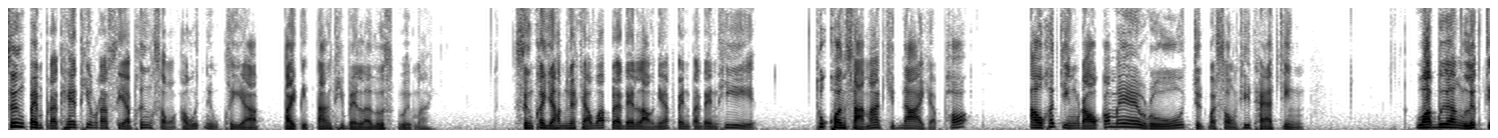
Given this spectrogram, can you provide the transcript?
ซึ่งเป็นประเทศที่รัสเซียเพิ่งส่งอาวุธนิวเคลียร์ไปติดตั้งที่เบลารุสหรือไม่ ซึ่งก็ย้ำนะครับว่าประเด็นเหล่านี้เป็นประเด็นที่ทุกคนสามารถคิดได้ครับ เพราะ เอาเข้าจริงเราก็ไม่รู้จุดประสงค์ที่แท้จริง ว่าเบื้องลึกจ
